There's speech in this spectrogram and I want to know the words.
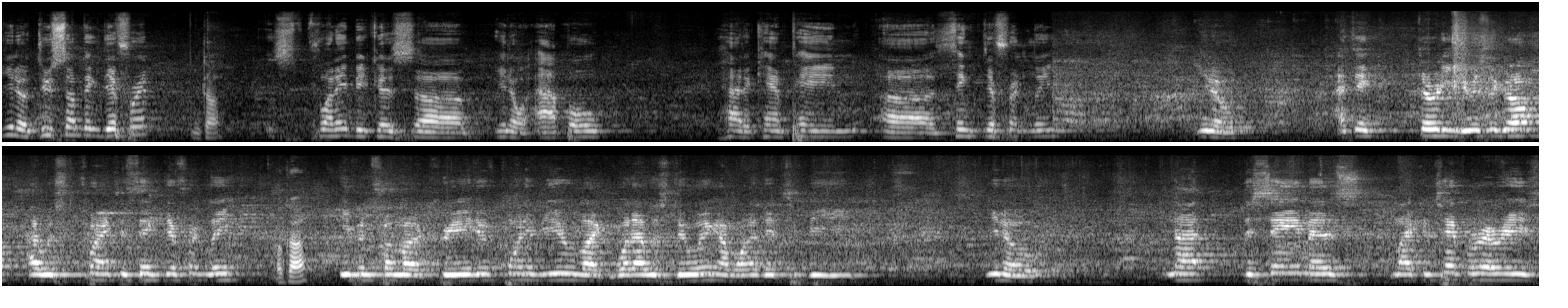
you know, do something different. Okay. It's funny because, uh, you know, Apple had a campaign, uh, Think Differently. You know, I think 30 years ago, I was trying to think differently, Okay. even from a creative point of view, like what I was doing. I wanted it to be, you know, not the same as my contemporaries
